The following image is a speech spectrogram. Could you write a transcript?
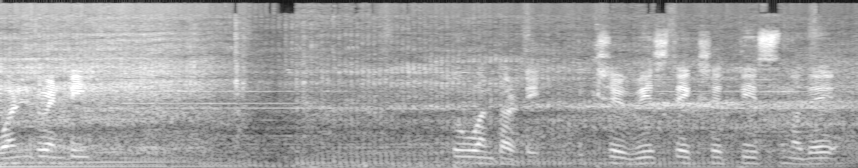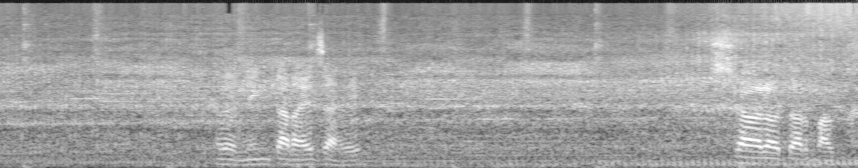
one twenty two one thirty एकशे वीस ते एकशे तीसमध्ये रनिंग करायचं आहे. चलो तर मग.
